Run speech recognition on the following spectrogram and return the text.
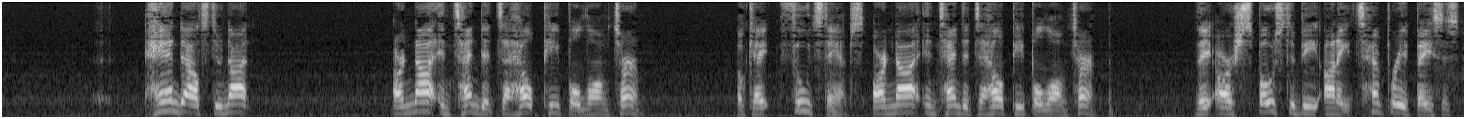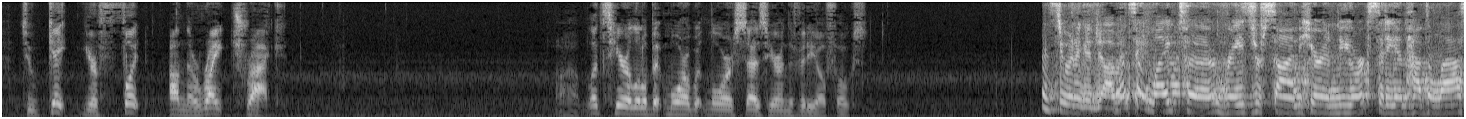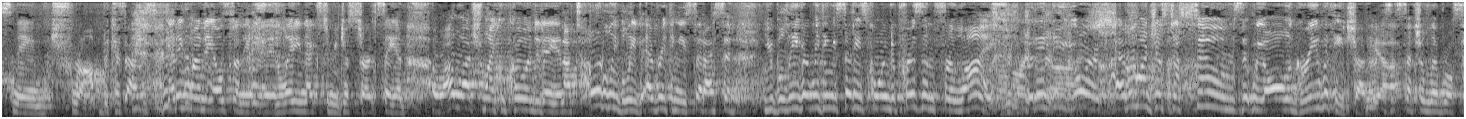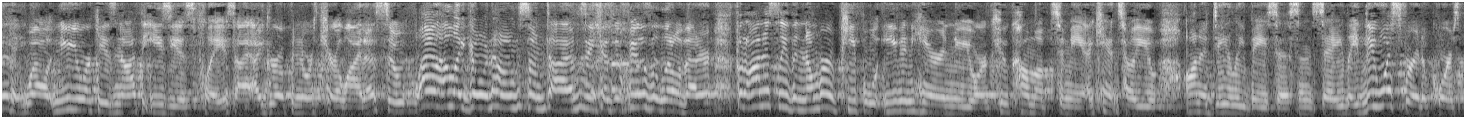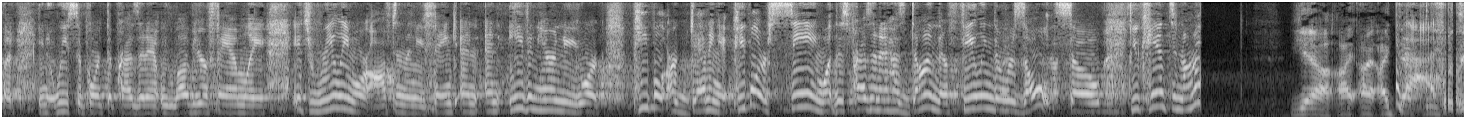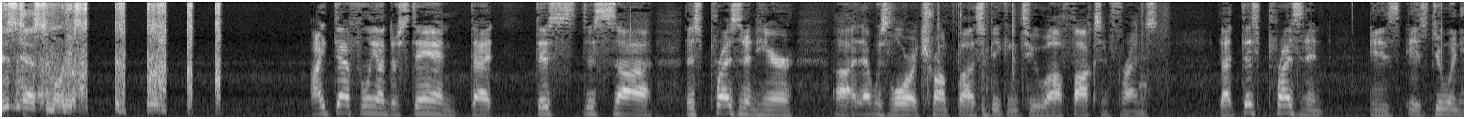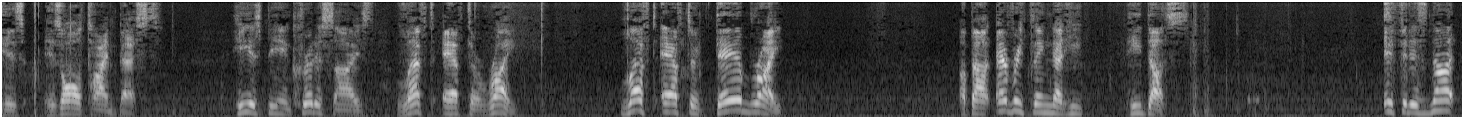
Handouts do not are not intended to help people long term. Okay? Food stamps are not intended to help people long term. They are supposed to be on a temporary basis to get your foot on the right track. Uh, let's hear a little bit more what Laura says here in the video, folks. It's doing a good job. What's it like to raise your son here in New York City and have the last name Trump? Because I was getting my nails done the other day, and the lady next to me just starts saying, "Oh, I watched Michael Cohen today, and I totally believe everything he said." I said, "You believe everything he said? He's going to prison for lying." Oh but in New York, everyone just assumes that we all agree with each other because Yeah. it's such a liberal city. Well, New York is not the easiest place. I, I grew up in North Carolina, so well, I like going home sometimes because it feels a little better. But honestly, the number of people, even here in New York, who come up to me, I can't tell you, on a daily basis and say, they, they whisper it, of course, but, you know, we support the president, we love your family. It's really more often than you think. And, and even here in New York, people are getting it. People are seeing what this president has done. They're feeling the results. So you can't deny Yeah, I, I, I definitely, For this testimony, I definitely understand that this this uh, this president here, uh, that was Laura Trump uh, speaking to uh, Fox and Friends, that this president is is doing his his all time best. He is being criticized left after right, left after damn right about everything that he he does. If it is not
